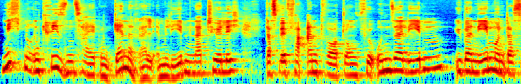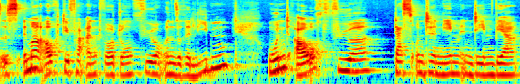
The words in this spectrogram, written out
nicht nur in Krisenzeiten generell im Leben natürlich, dass wir Verantwortung für unser Leben übernehmen und das ist immer auch die Verantwortung für unsere Lieben und auch für das Unternehmen, in dem wir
